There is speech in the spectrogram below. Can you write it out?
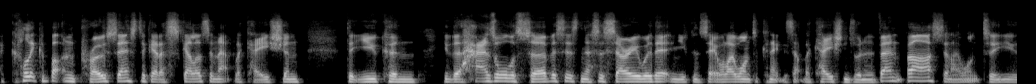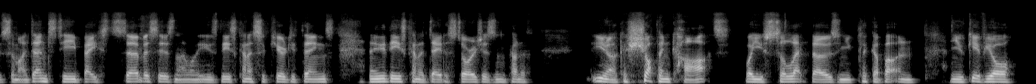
a click button process to get a skeleton application that you can that has all the services necessary with it. And you can say well i want to connect this application to an event bus and i want to use some identity based services and i want to use these kind of security things. And these kind of data storages and kind of you know like a shopping cart where you select those and you click a button and you give your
